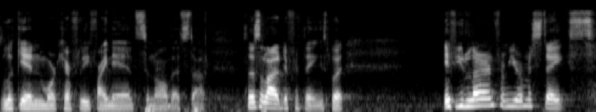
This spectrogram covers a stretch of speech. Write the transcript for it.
look in more carefully, finance and all that stuff. So there's a lot of different things, but if you learn from your mistakes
